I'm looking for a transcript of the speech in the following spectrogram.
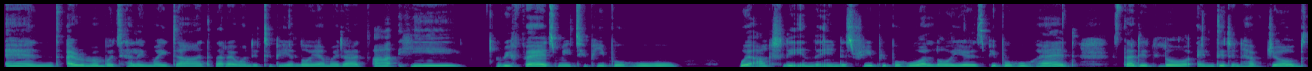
And I remember telling my dad that I wanted to be a lawyer. My dad, uh, he referred me to people who were actually in the industry, people who are lawyers, people who had studied law and didn't have jobs,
